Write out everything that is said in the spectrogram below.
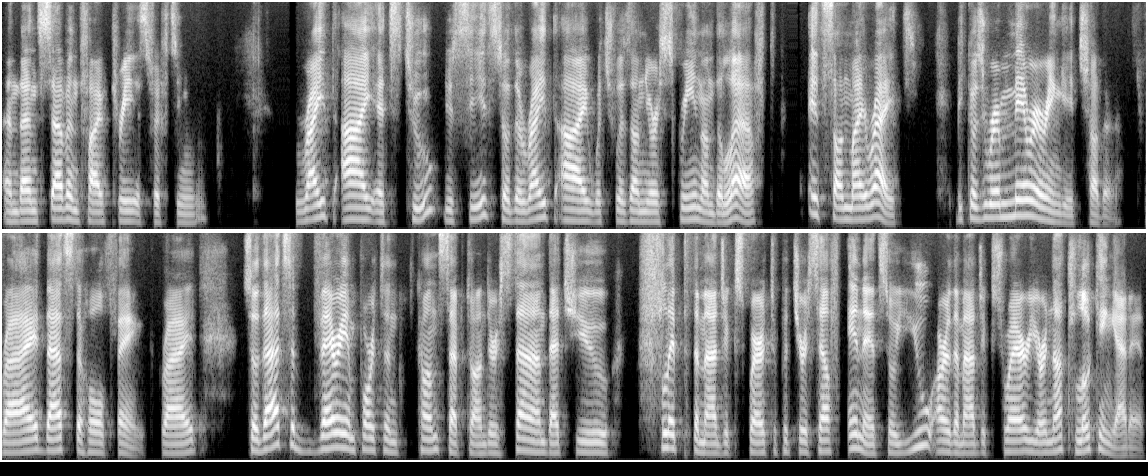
And then seven, five, three is 15. Right eye, it's two, you see? So the right eye, which was on your screen on the left, It's on my right because we're mirroring each other, right? That's the whole thing, right? So that's a very important concept to understand that you flip the magic square to put yourself in it. So you are the magic square. You're not looking at it.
